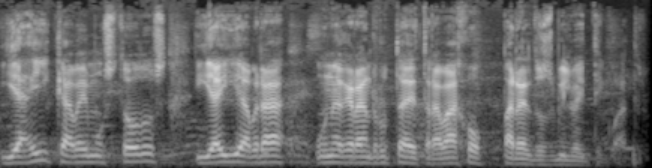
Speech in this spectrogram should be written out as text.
y ahí cabemos todos y ahí habrá una gran ruta de trabajo para el 2024.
